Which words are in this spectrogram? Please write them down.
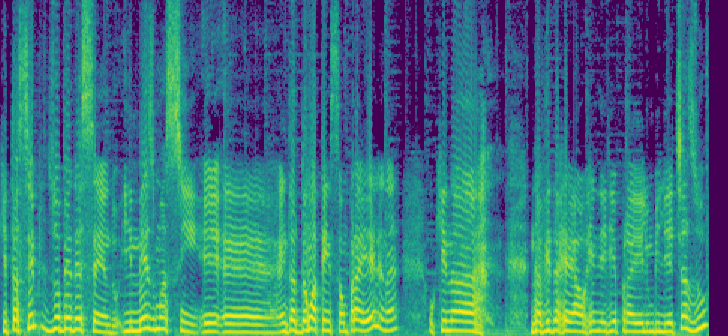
que tá sempre desobedecendo e mesmo assim é, é, ainda dão atenção para ele, né? O que na, na vida real renderia para ele um bilhete azul.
